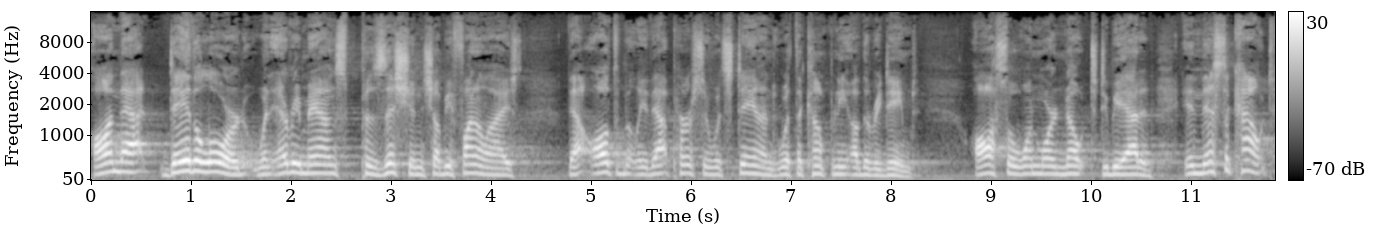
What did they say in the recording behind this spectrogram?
On that day of the Lord, when every man's position shall be finalized, that ultimately that person would stand with the company of the redeemed. Also, one more note to be added. In this account,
